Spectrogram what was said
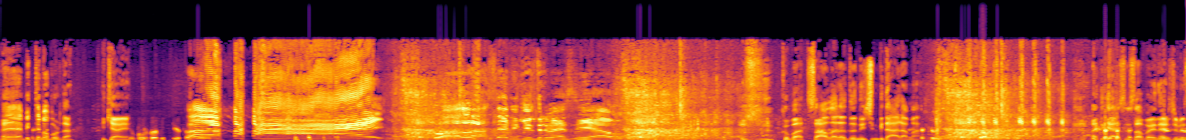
He, bitti mi burada hikaye? Burada bitiyor tabii. evet. Allah seni güldürmesin ya. Kubat sağ ol aradığın için bir daha arama. Hadi gelsin sabah enerjimiz.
